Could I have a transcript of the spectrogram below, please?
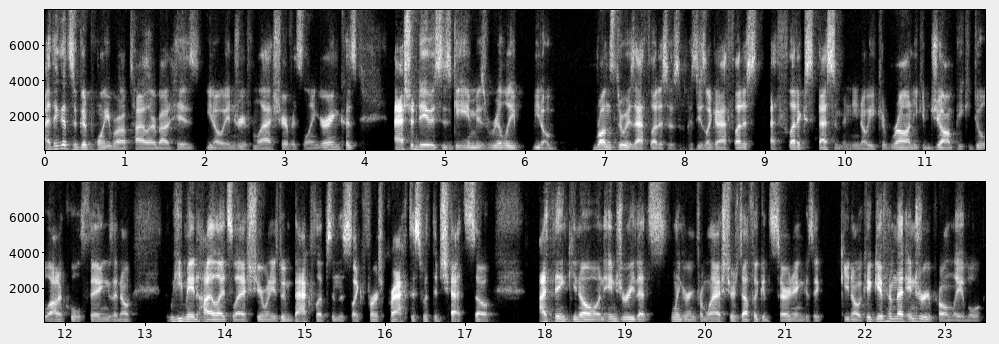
I think that's a good point you brought up, Tyler, about his you know injury from last year if it's lingering because Ashton Davis's game is really you know runs through his athleticism because he's like an athletic athletic specimen. You know, he could run, he could jump, he could do a lot of cool things. I know he made highlights last year when he was doing backflips in this like first practice with the Jets. So I think, you know, an injury that's lingering from last year is definitely concerning because it, you know, it could give him that injury prone label.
